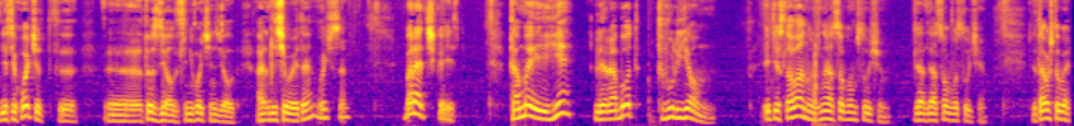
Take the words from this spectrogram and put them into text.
если хочет, э, то сделает, если не хочет, не сделает. А для чего это учится? Бараточка есть. Таме и е ли работ твульем. Эти слова нужны особым случаем, для, для особого случая. Для того, чтобы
